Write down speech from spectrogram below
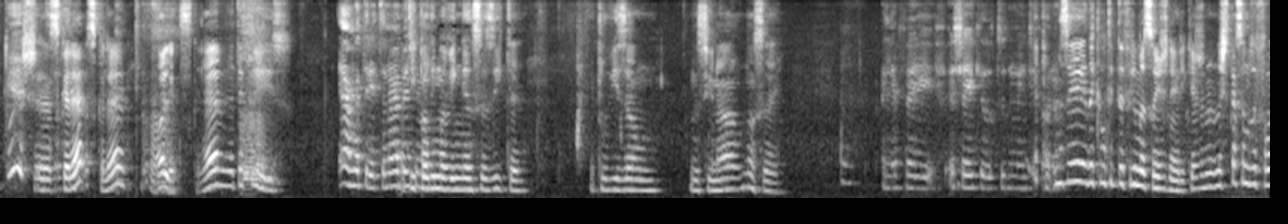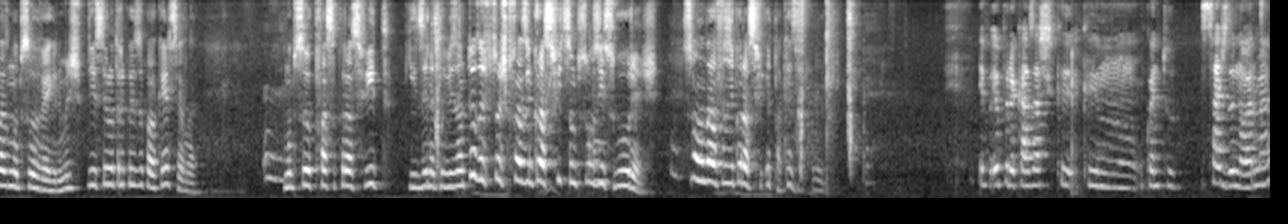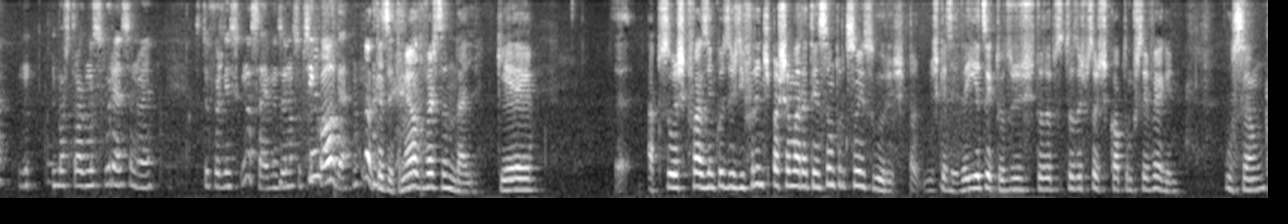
Pois, eh, se calhar, se calhar. Olha, que se calhar até foi isso. É uma treta, não é, Há tipo ali uma vingançazita. A televisão nacional, não sei. Olha, foi... achei aquilo tudo muito Epá, fora. mas é daquele tipo de afirmações genéricas. Neste caso estamos a falar de uma pessoa vegan, mas podia ser outra coisa qualquer, sei lá. Uma pessoa que faça crossfit, que dizer na televisão, todas as pessoas que fazem crossfit são pessoas inseguras. Se não andava a fazer crossfit. Epá, quer dizer. Eu, eu, por acaso acho que, que hum, quando tu sais da norma mostra alguma segurança, não é? Tu fores inseguro, não sei, mas eu não sou psicóloga. Não, quer dizer, também há o reverso da medalha, que é. eh, Há pessoas que fazem coisas diferentes para chamar a atenção porque são inseguras. Mas quer dizer, daí a dizer que todos os- todas, todas as pessoas que optam por ser vegan o são.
